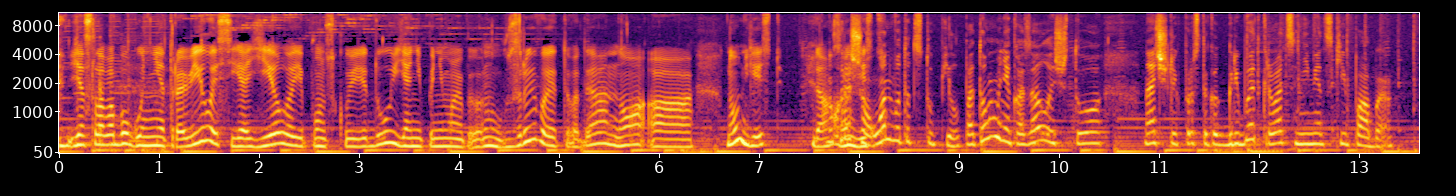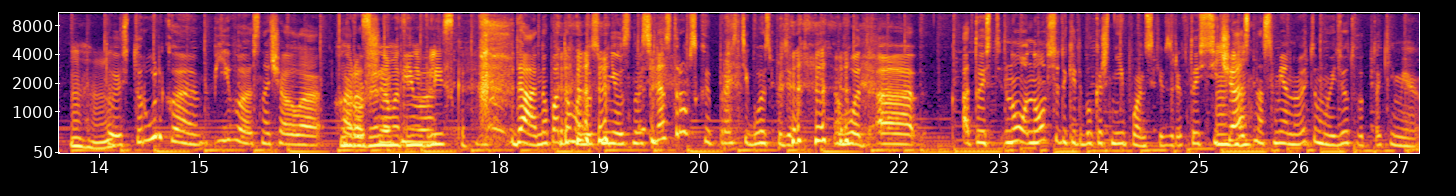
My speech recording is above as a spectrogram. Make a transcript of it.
я, слава богу, не травилась, я ела японскую еду, я не понимаю ну, взрыва этого, да, но, а, но он есть. Да, ну хорошо, он, он вот отступил. Потом мне казалось, что начали просто как грибы открываться немецкие пабы. Угу. То есть рулька, пиво сначала но хорошее разве нам пиво. это не близко? Да, но потом оно сменилось на Василиостровское, прости господи. Вот. А, а то есть, но, но все-таки это был, конечно, не японский взрыв. То есть сейчас угу. на смену этому идет вот такими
